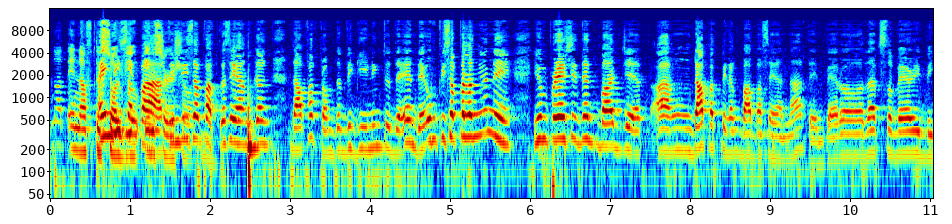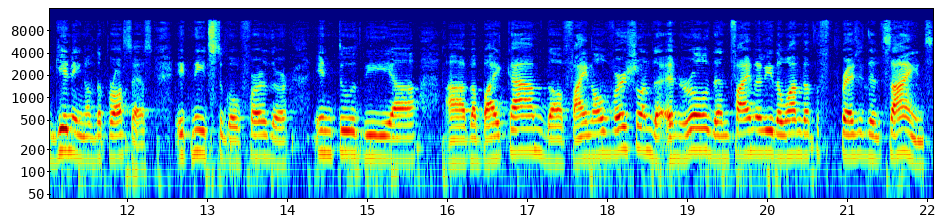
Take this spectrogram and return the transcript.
not enough to Ay, solve hindi yung sapat. insertion. Hindi sapat. Kasi hanggang, dapat from the beginning to the end. Eh, umpisa pa lang yun eh. Yung president budget, ang dapat pinagbabasehan natin. Pero that's the very beginning of the process. It needs to go further into the uh, uh, the BICAM, the final version, the enrolled, and finally the one that the president signs.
